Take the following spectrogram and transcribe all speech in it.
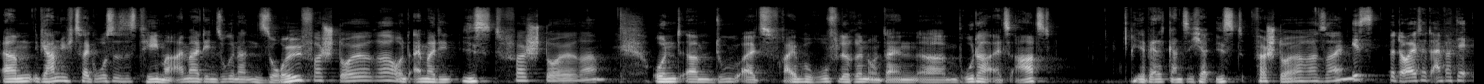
Ähm, wir haben nämlich zwei große Systeme. Einmal den sogenannten Sollversteuerer und einmal den Ist-Versteuerer. Und ähm, du als Freiberuflerin und dein ähm, Bruder als Arzt, ihr werdet ganz sicher Ist-Versteuerer sein. Ist bedeutet einfach der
